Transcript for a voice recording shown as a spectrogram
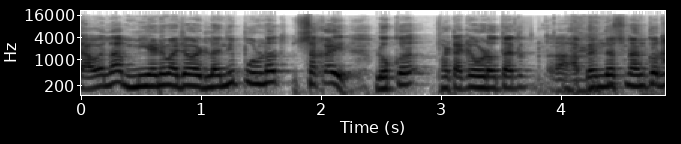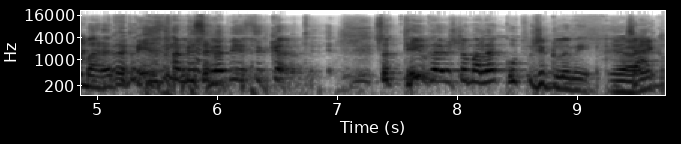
त्यावेळेला मी आणि माझ्या वडिलांनी पूर्ण सकाळी लोक फटाके उडवतात अभ्यंग स्नान करून बाहेर येतात. आम्ही सगळं बेसिन काढतो सो ती गोष्ट मला खूप शिकलो मी. एक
